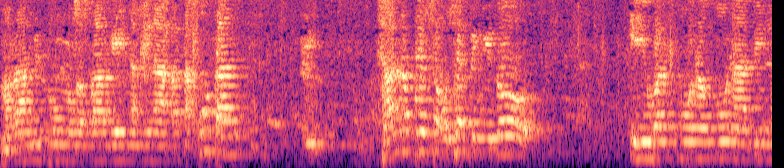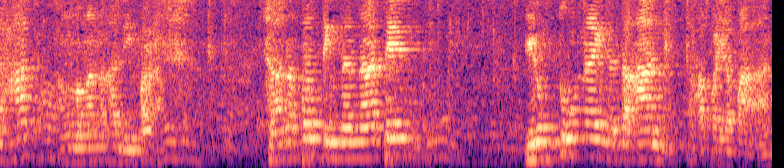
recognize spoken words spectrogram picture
marami pong mga bagay na kinakatakutan. Sana po sa usaping ito, iwan po na po natin lahat ang mga nakalipas. Sana po tingnan natin yung tunay na daan sa kapayapaan.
